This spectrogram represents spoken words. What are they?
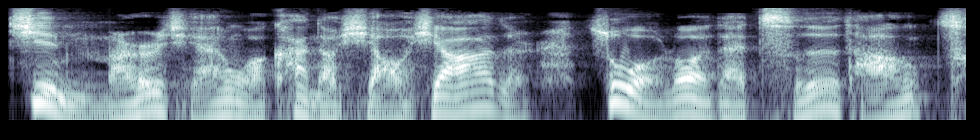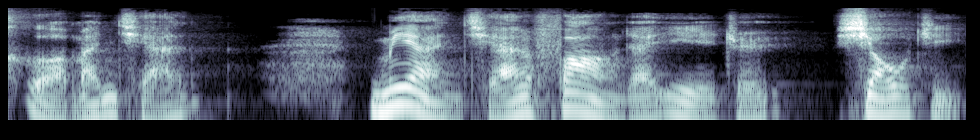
进门前，我看到小瞎子坐落在祠堂侧门前，面前放着一只烧鸡，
